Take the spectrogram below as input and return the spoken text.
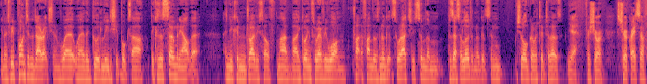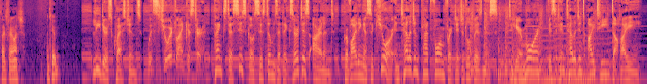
you know to be pointed in the direction of where where the good leadership books are because there's so many out there. and you can drive yourself mad by going through every one, trying to find those nuggets, where actually some of them possess a load of nuggets, and we should all gravitate to those. Yeah, for sure. Stuart, great stuff. Thanks very much. Thank you. Leaders Questions with Stuart Lancaster. Thanks to Cisco Systems at Exertis Ireland, providing a secure, intelligent platform for digital business. To hear more, visit intelligentit.ie.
